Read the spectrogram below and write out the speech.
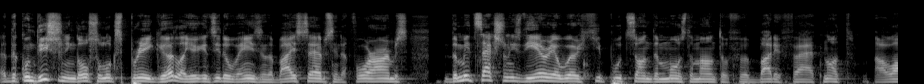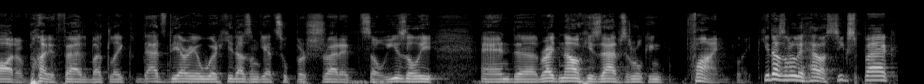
Uh, the conditioning also looks pretty good, like you can see the veins in the biceps, in the forearms. The midsection is the area where he puts on the most amount of uh, body fat, not a lot of body fat, but like that's the area where he doesn't get super shredded so easily. And uh, right now his abs are looking fine. Like he doesn't really have a six pack.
